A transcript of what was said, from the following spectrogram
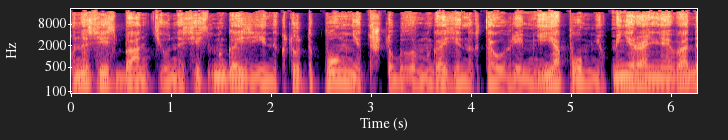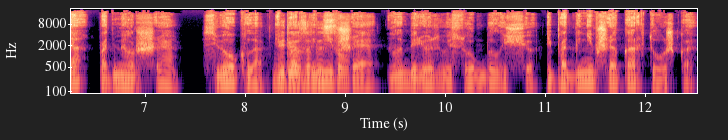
У нас есть банки, у нас есть магазины. Кто-то помнит, что было в магазинах того времени? Я помню. Минеральная вода, подмерзшая свекла и Березовый подгнившая, ну, березовый сок был еще, и подгнившая картошка.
